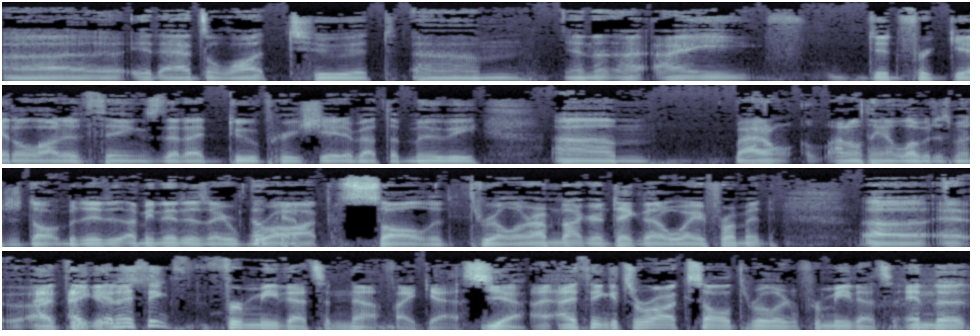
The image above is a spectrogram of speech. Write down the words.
Uh, it adds a lot to it, um, and I, did forget a lot of things that I do appreciate about the movie. Um, but I don't. I don't think I love it as much as Dalton. But it is, I mean, it is a rock solid thriller. I'm not going to take that away from it. Uh, I think, I, and I think for me that's enough. I guess. Yeah. I, I think it's a rock solid thriller, and for me that's and the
